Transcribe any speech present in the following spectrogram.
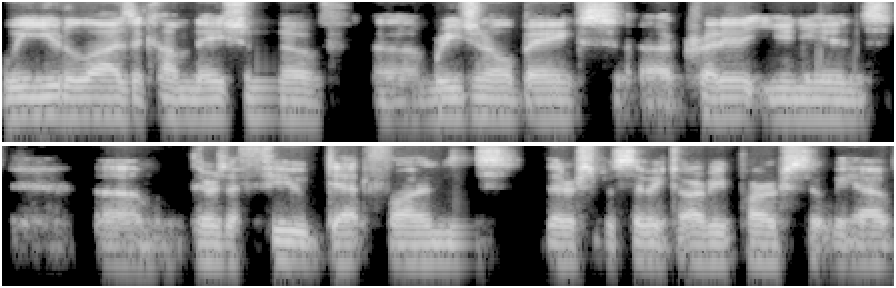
we utilize a combination of um, regional banks, uh, credit unions. Um, there's a few debt funds that are specific to RV parks that we have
